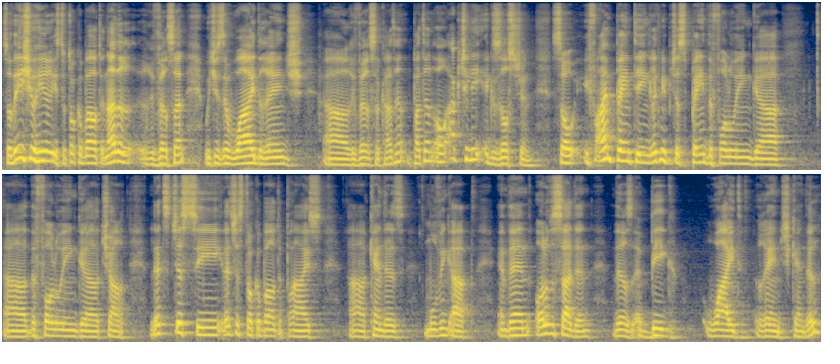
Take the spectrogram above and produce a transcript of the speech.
So the issue here is to talk about another reversal, which is a wide range uh, reversal pattern or actually exhaustion. So if I'm painting, let me just paint the following uh, uh, the following uh, chart. Let's just see, let's just talk about the price candles moving up and then all of a sudden there's a big wide range candle.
